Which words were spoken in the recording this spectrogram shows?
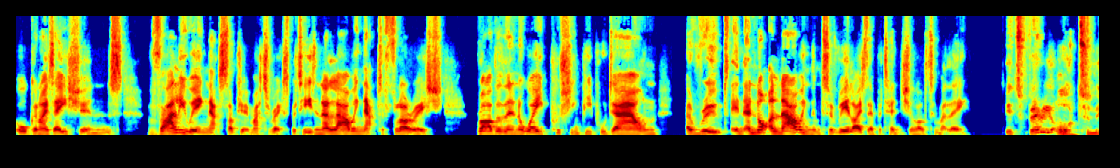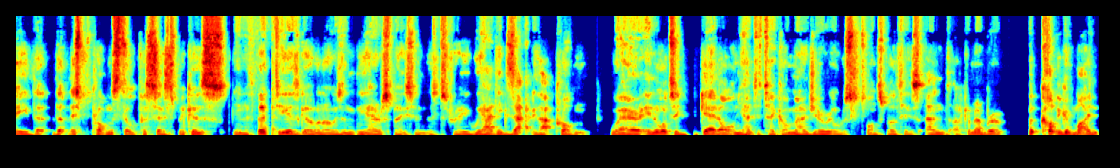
organizations valuing that subject matter expertise and allowing that to flourish rather than in a way pushing people down a route and, and not allowing them to realize their potential ultimately it's very odd to me that that this problem still persists because you know 30 years ago when I was in the aerospace industry we had exactly that problem where in order to get on you had to take on managerial responsibilities and I can remember a colleague of mine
